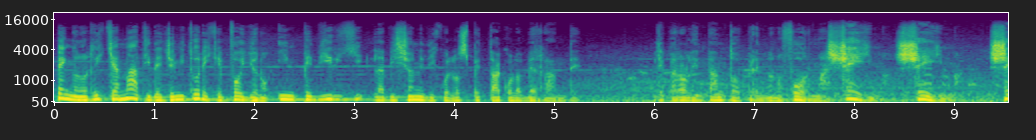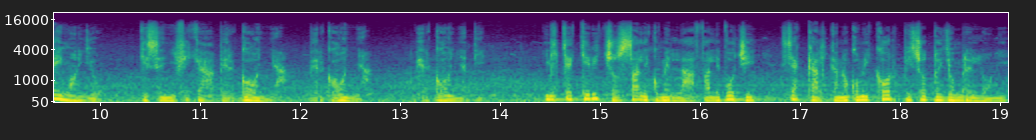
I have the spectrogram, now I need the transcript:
vengono richiamati dai genitori che vogliono impedirgli la visione di quello spettacolo aberrante. Le parole intanto prendono forma. Shame, shame, shame on you, che significa vergogna, vergogna, vergognati. Il chiacchiericcio sale come l'afa, le voci si accalcano come i corpi sotto gli ombrelloni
